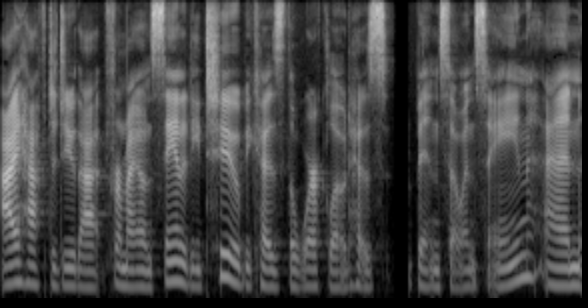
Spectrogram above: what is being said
I have to do that for my own sanity too, because the workload has been so insane. And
